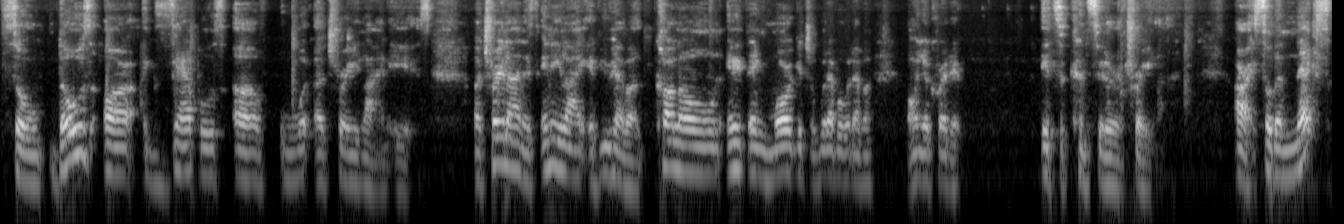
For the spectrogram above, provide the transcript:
So those are examples of what a trade line is. A trade line is any line if you have a car loan, anything, mortgage, or whatever, whatever on your credit, it's a considered a trade line. All right. So the next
